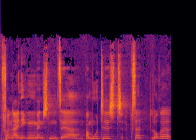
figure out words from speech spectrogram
von einigen Menschen sehr ermutigt, gesagt, Lore,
